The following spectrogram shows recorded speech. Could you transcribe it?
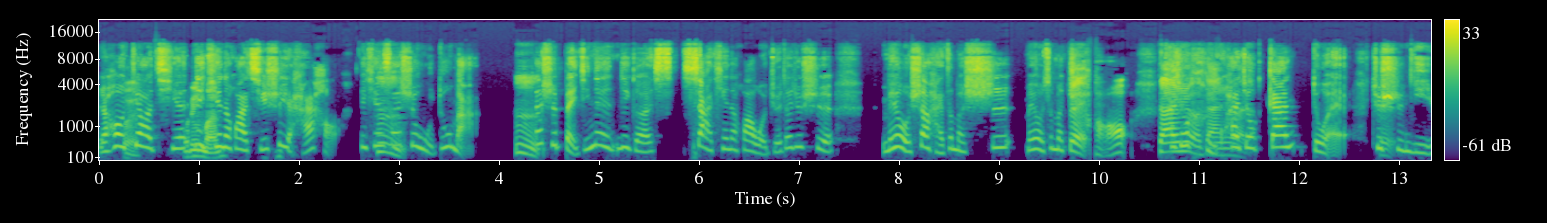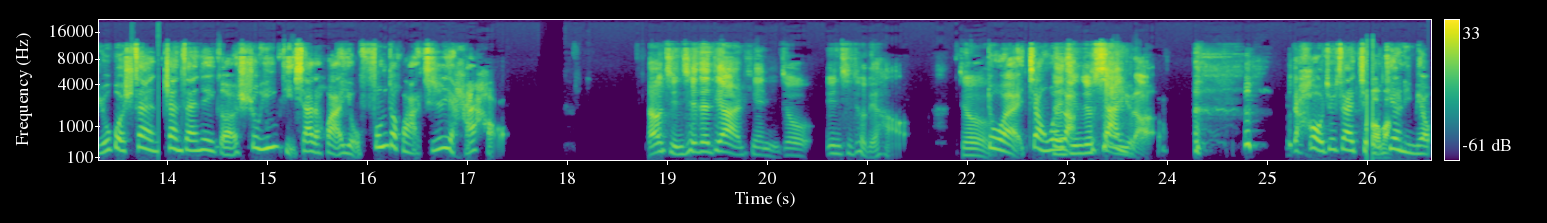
然后第二天那天的话，其实也还好，那天三十五度嘛。嗯。但是北京的那个夏天的话，我觉得就是没有上海这么湿，没有这么潮，它就很快就干。对，就是你如果站站在那个树荫底下的话，有风的话，其实也还好。然后紧接着第二天，你就运气特别好，就对降温了，北京就下雨了。然后我就在酒店里面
